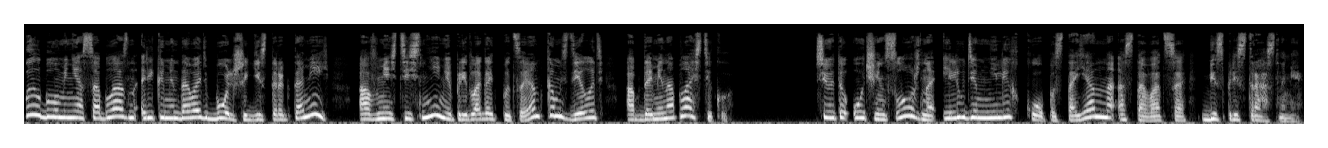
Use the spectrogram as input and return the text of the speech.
Был бы у меня соблазн рекомендовать больше гистерэктомий, а вместе с ними предлагать пациенткам сделать абдоминопластику. Все это очень сложно, и людям нелегко постоянно оставаться беспристрастными.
